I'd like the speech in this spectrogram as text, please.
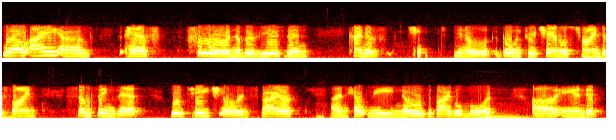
Well, I uh, have for a number of years been kind of, you know, going through channels trying to find something that would teach or inspire and help me know the Bible more. Uh, and at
